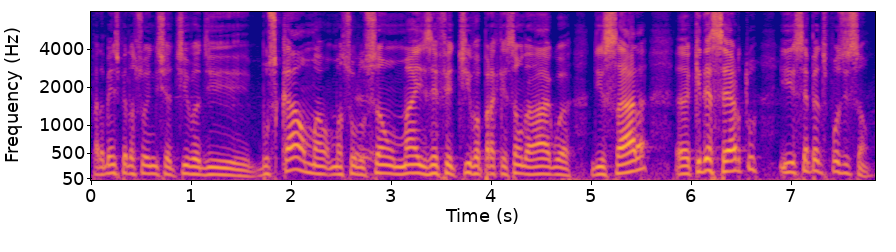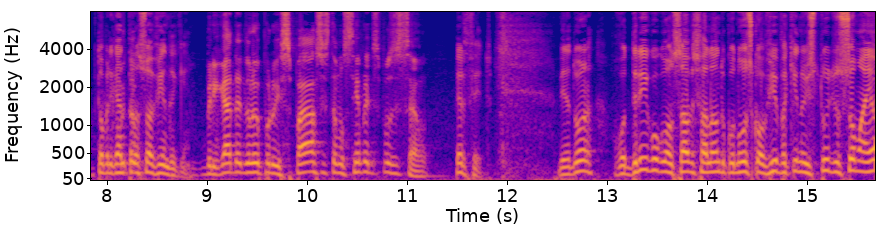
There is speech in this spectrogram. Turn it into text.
parabéns pela sua iniciativa de buscar uma, uma solução mais efetiva para a questão da água de Sara, eh, que dê certo e sempre à disposição. Muito obrigado pela sua vinda aqui. Obrigado, Adelor, pelo espaço, estamos sempre à disposição. Perfeito. Vereador Rodrigo Gonçalves falando conosco ao vivo aqui no estúdio Sou Maior.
